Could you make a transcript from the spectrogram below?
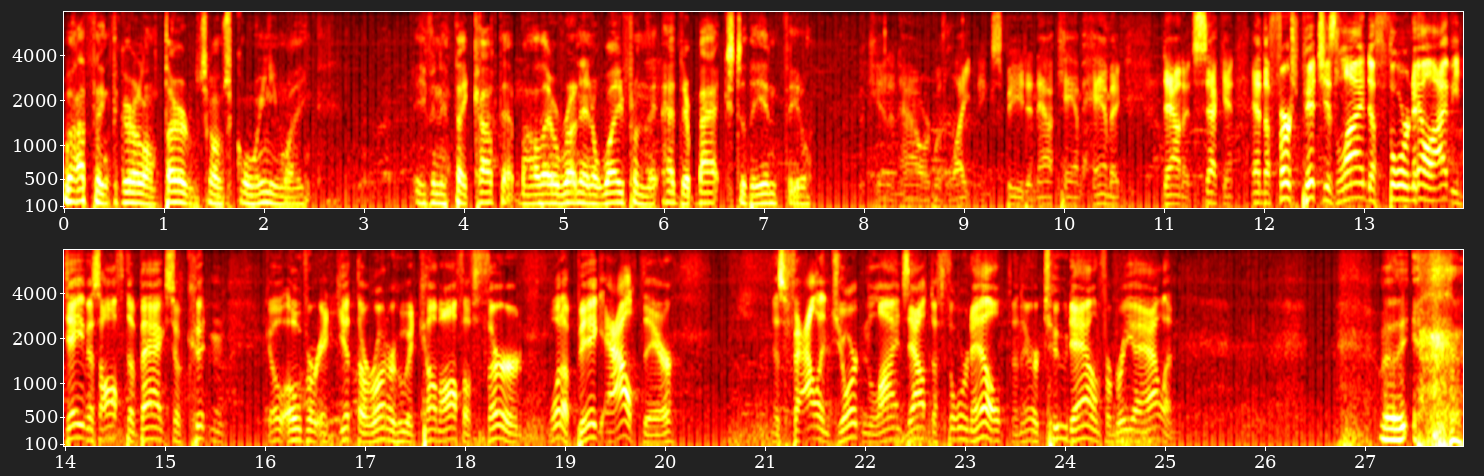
Well, I think the girl on third was going to score anyway. Even if they caught that ball, they were running away from the had their backs to the infield. McKinnon Howard with lightning speed, and now Cam Hammock down at second. And the first pitch is lined to Thornell. Ivy Davis off the bag, so couldn't go over and get the runner who had come off of third. What a big out there as Fallon Jordan lines out to Thornell, and there are two down for Bria Allen. Well, I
